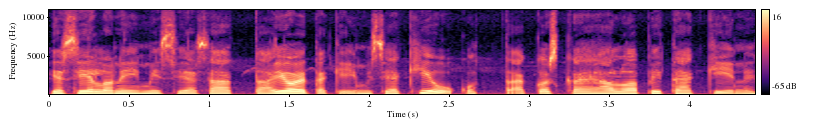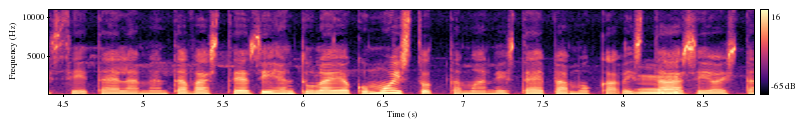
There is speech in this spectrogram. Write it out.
Ja silloin ihmisiä saattaa joitakin ihmisiä kiukuttaa, koska he haluaa pitää kiinni siitä elämäntavasta ja siihen tulee joku muistuttamaan niistä epämukavista mm. asioista.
